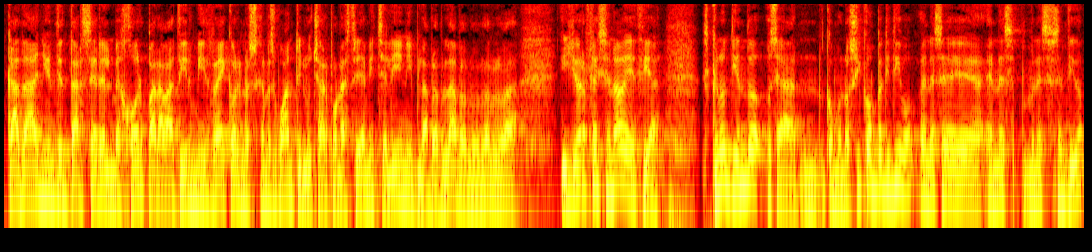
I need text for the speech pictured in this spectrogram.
cada año intentar ser el mejor para batir mis récords, no sé qué, no sé cuánto y luchar por la estrella Michelin y bla, bla, bla, bla, bla, bla, bla. Y yo reflexionaba y decía, es que no entiendo, o sea, como no soy competitivo en ese, en ese, en ese sentido.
